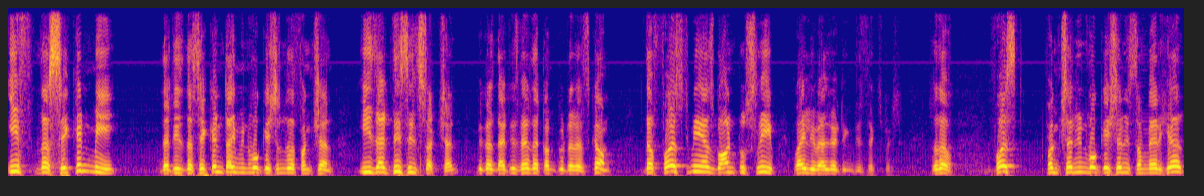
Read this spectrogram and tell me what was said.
If the second me, that is the second time invocation of the function is at this instruction because that is where the computer has come. The first me has gone to sleep while evaluating this expression. So, the first function invocation is somewhere here,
